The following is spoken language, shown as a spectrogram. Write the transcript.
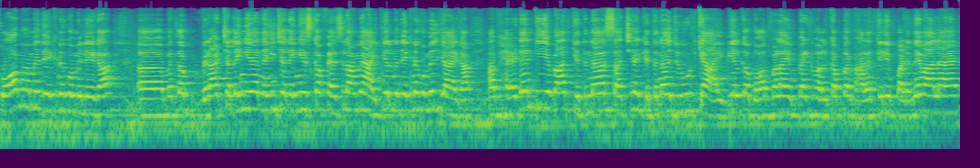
फॉर्म हमें देखने को मिलेगा आ, मतलब विराट चलेंगे या नहीं चलेंगे इसका फैसला हमें आईपीएल में देखने को मिल जाएगा। अब हेडन की ये बात कितना सच है कितना झूठ क्या आईपीएल का बहुत बड़ा इंपैक्ट वर्ल्ड कप पर भारत के लिए पड़ने वाला है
